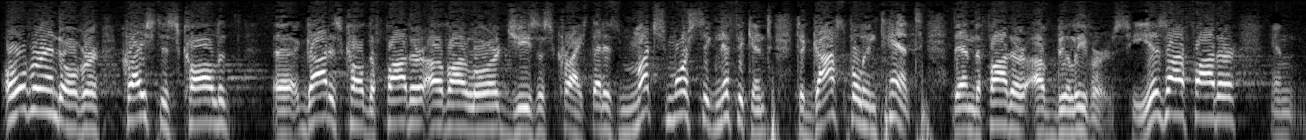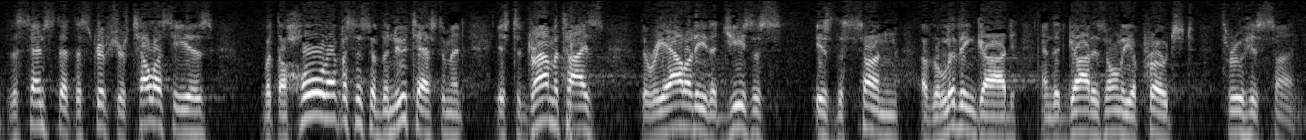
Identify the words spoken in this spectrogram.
Over and over, Christ is called, uh, God is called the Father of our Lord Jesus Christ. That is much more significant to gospel intent than the Father of believers. He is our Father in the sense that the Scriptures tell us He is, but the whole emphasis of the New Testament is to dramatize the reality that Jesus is the Son of the living God and that God is only approached through His Son.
